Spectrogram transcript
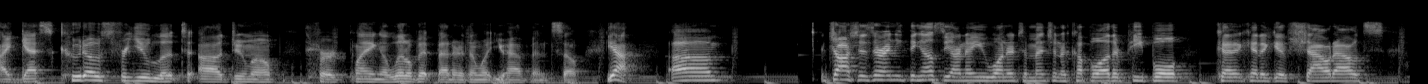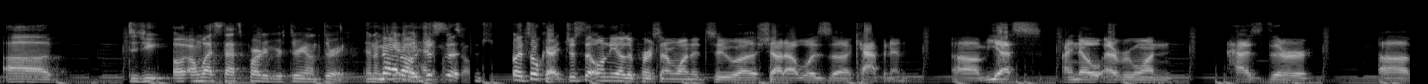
I guess kudos for you, uh, Dumo, for playing a little bit better than what you have been. So yeah. Um, Josh, is there anything else? I know you wanted to mention a couple other people. Can kind of give shout outs. Uh, did you? Oh, unless that's part of your three on three, and I'm no, no, just the, it's okay. Just the only other person I wanted to uh, shout out was uh, Kapanen. Um, yes, I know everyone has their uh,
